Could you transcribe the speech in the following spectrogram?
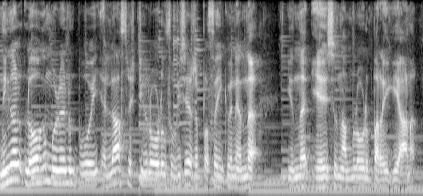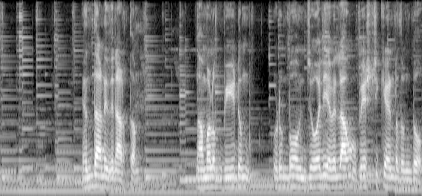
നിങ്ങൾ ലോകം മുഴുവനും പോയി എല്ലാ സൃഷ്ടികളോടും സുവിശേഷം പ്രസംഗിക്കുവനെന്ന് ഇന്ന് യേശു നമ്മളോട് പറയുകയാണ്. എന്താണ് ഇതിനർത്ഥം? നമ്മളും വീടും കുടുംബവും ജോലിയും എല്ലാം ഉപേക്ഷിക്കേണ്ടതുണ്ടോ?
